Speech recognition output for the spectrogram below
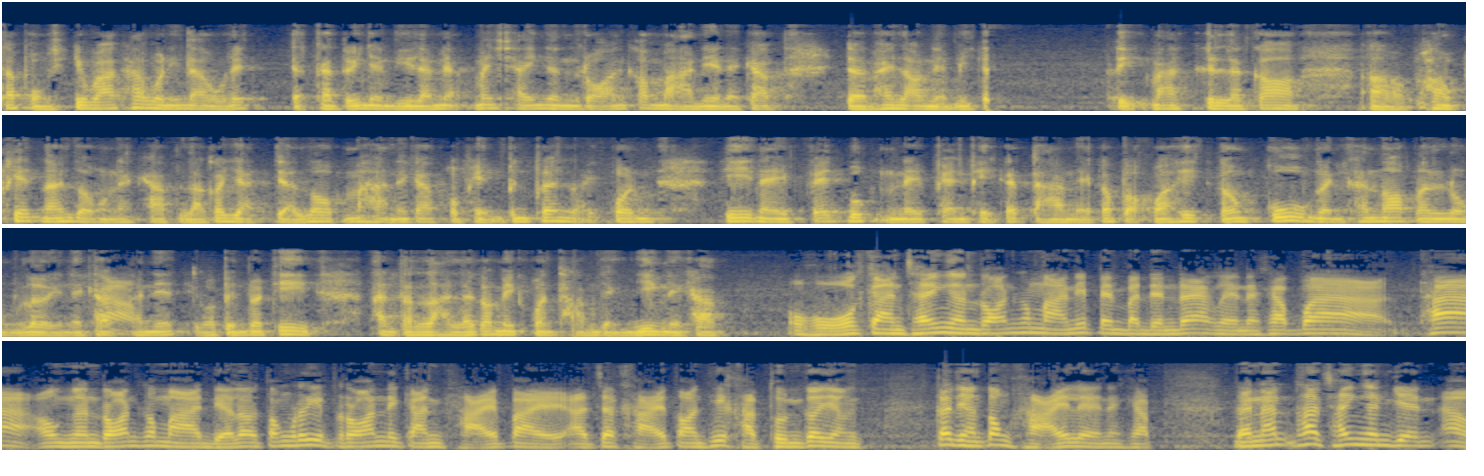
ถ้าผมคิดว่าถ้าวันนี้เราได้จัดการตัวเองอย่างดีแล้วเนี่ยไม่ใช้เงินร้อนเข้ามาเนี่ยนะครับจะให้เราเนี่ยมี ติมากขึ้น แล้วก็เอ่อความเครียดน้อยลงนะครับ แล้วก็อย่าอย่าโลภมากนะครับผมเห็นเพื่อนๆหลายคนที่ใน Facebook ในแฟนเพจก็ตามเนี่ยก็บอกว่าเฮ้ยต้องกู้เงินข้างนอกมันลงเลยนะครับครับอันนี้ถือว่าเป็นเรื่องที่อันตรายแล้วก็ไม่ควรทำอย่างยิ่งนะครับโอ้โห การใช้เงินร้อนเข้ามานี่เป็นประเด็นแรกเลยนะครับ ว่าถ้าเอาเงินร้อนเข้ามา เดี๋ยวเราต้องรีบร้อนในการขายไป อาจจะขายตอนที่ขาดทุนก็ยังก็ยังต้องขายเลยนะครับ ดังนั้นถ้าใช้เงินเย็นเอา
